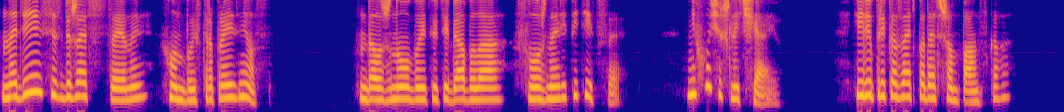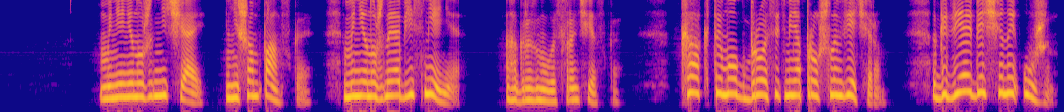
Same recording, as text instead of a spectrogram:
Надеясь избежать сцены, он быстро произнес. «Должно быть, у тебя была сложная репетиция. Не хочешь ли чаю? Или приказать подать шампанского?» «Мне не нужен ни чай, ни шампанское. Мне нужны объяснения», — огрызнулась Франческа. «Как ты мог бросить меня прошлым вечером? Где обещанный ужин?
